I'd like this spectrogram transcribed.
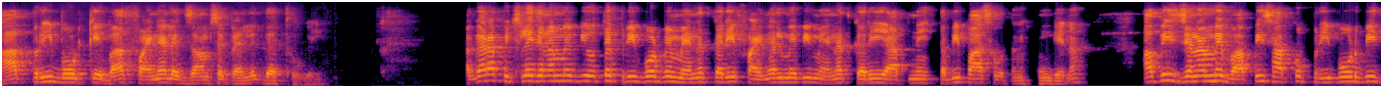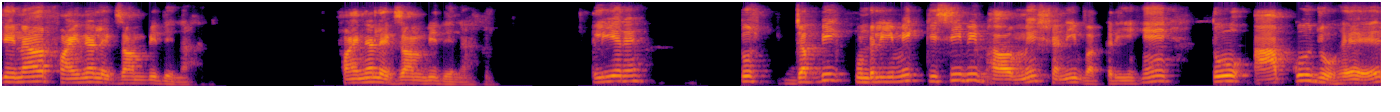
आप प्री बोर्ड के बाद फाइनल एग्ज़ाम से पहले डेथ हो गई। अगर आप पिछले जन्म में भी होते प्री बोर्ड में मेहनत करी फाइनल में भी मेहनत करी, आपने तभी पास होते होंगे ना। अब इस जन्म में वापिस आपको प्री बोर्ड भी देना है और फाइनल एग्ज़ाम भी देना है। फाइनल एग्ज़ाम भी देना है। क्लियर है? तो जब भी कुंडली में किसी भी भाव में शनि वक्री हैं तो आपको जो है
